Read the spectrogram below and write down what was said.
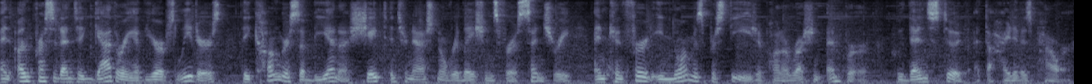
An unprecedented gathering of Europe's leaders, the Congress of Vienna shaped international relations for a century and conferred enormous prestige upon a Russian emperor who then stood at the height of his power.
